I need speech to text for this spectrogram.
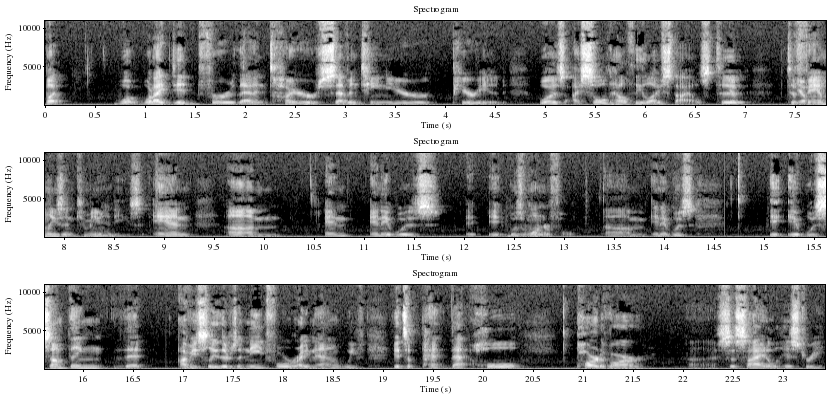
but what what I did for that entire 17 year period was I sold healthy lifestyles to yep. to yep. families and communities, and um, and and it was it, it was wonderful, um, and it was it, it, was something that obviously there's a need for right now. We've it's a pen, that whole part of our uh, societal history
